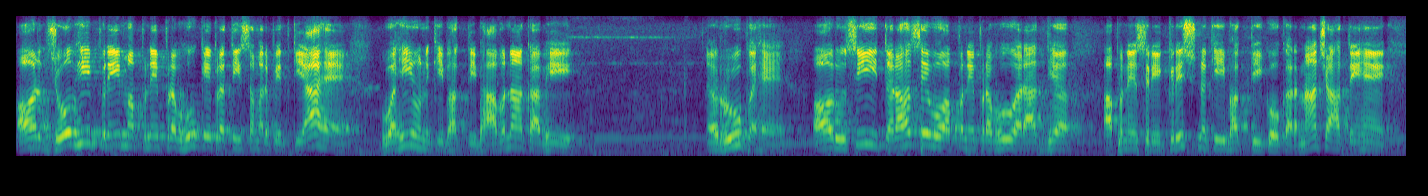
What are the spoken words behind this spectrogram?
और जो भी प्रेम अपने प्रभु के प्रति समर्पित किया है, वही उनकी भक्ति भावना का भी रूप है। और उसी तरह से वो अपने प्रभु आराध्य, अपने श्री कृष्ण की भक्ति को करना चाहते हैं।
